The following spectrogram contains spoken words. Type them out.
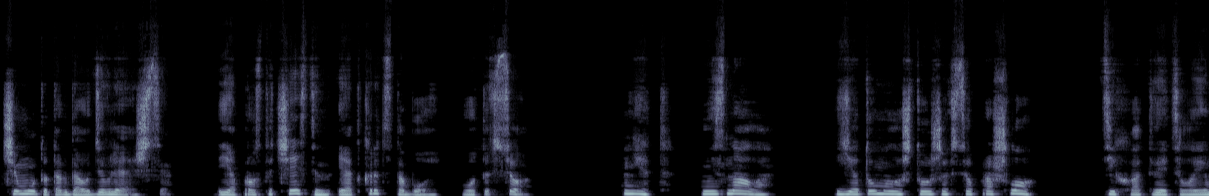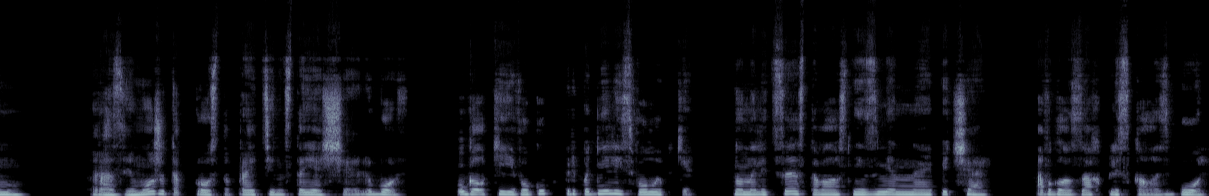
Чему ты тогда удивляешься? Я просто честен и открыт с тобой. Вот и все». «Нет, не знала. Я думала, что уже все прошло», – тихо ответила ему. «Разве может так просто пройти настоящая любовь? Уголки его губ приподнялись в улыбке, но на лице оставалась неизменная печаль, а в глазах плескалась боль.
